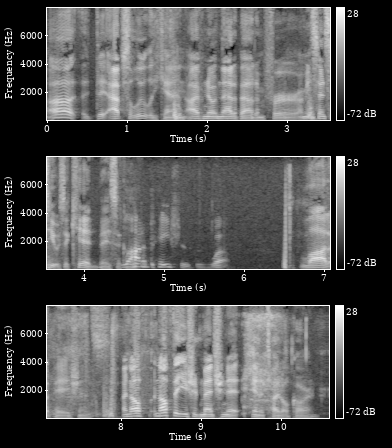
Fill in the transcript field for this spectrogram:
Uh, they absolutely can. I've known that about him for, I mean, since he was a kid, basically. A lot of patience as well. A lot of patience. Enough, enough that you should mention it in a title card.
